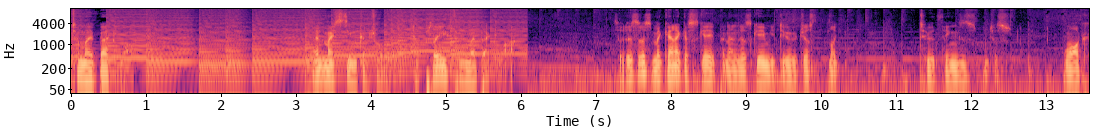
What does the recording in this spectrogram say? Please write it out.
to my backlog. And my Steam controller to play through my backlog. So this is Mechanic Escape, and in this game you do just like two things, just walk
